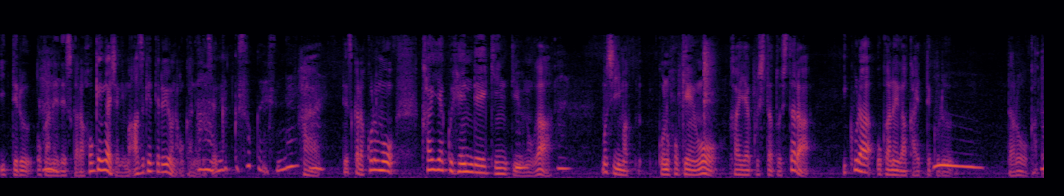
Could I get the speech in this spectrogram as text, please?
いってるお金ですから、はい、保険会社にも預けてるようなお金ですよね。そっかですね、はい、はい、ですからこれも解約返礼金っていうのが、うん、もし今この保険を解約したとしたらいくらお金が返ってくるだろうかと、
